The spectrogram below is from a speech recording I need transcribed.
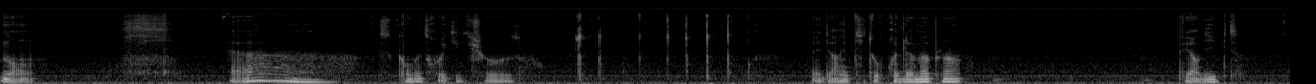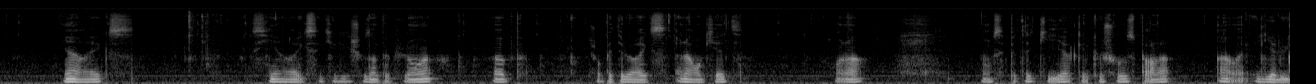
Non. Ah Est-ce qu'on va trouver quelque chose? Dernier petit tour près de la map là. Verdict. Il y a un Rex. S'il y a un Rex, c'est qu'il y a quelque chose un peu plus loin. Hop. Je vais le Rex à la roquette. Voilà. Donc c'est peut-être qu'il y a quelque chose par là. Ah ouais, il y a lui.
